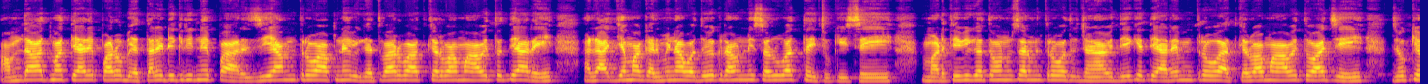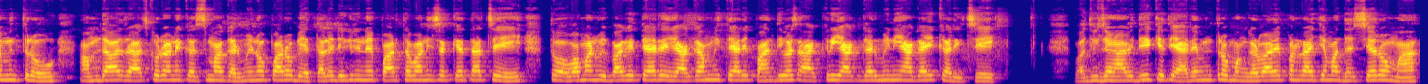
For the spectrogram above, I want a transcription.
અમદાવાદમાં ત્યારે પારો બેતાલીસ ડિગ્રીને પાર. જ્યાં મિત્રો, આપને વિગતવાર વાત કરવામાં આવે તો ત્યારે રાજ્યમાં ગરમીના વધુ એક રાઉન્ડની શરૂઆત થઈ ચૂકી છે. મળતી વિગતો અનુસાર મિત્રો વધુ જણાવી દઈએ કે ત્યારે મિત્રો વાત કરવામાં આવે તો આજે જો કે મિત્રો અમદાવાદ, રાજકોટ અને કચ્છમાં ગરમીનો પારો બેતાલીસ ડિગ્રીને પાર થવાની શક્યતા છે. તો હવામાન વિભાગે ત્યારે આગામી, ત્યારે પાંચ દિવસ આકરી ગરમીની આગાહી કરી છે. વધુ જણાવી દઈએ કે ત્યારે મિત્રો મંગળવારે પણ રાજ્યમાં દસ શહેરોમાં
